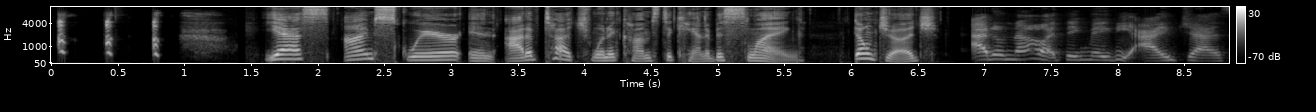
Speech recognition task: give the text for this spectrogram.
yes, I'm square and out of touch when it comes to cannabis slang. Don't judge. I don't know. I think maybe I just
